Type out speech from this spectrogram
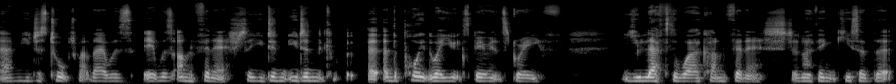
um, you just talked about there was it was unfinished. So you didn't you didn't at the point where you experienced grief, you left the work unfinished, and I think you said that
